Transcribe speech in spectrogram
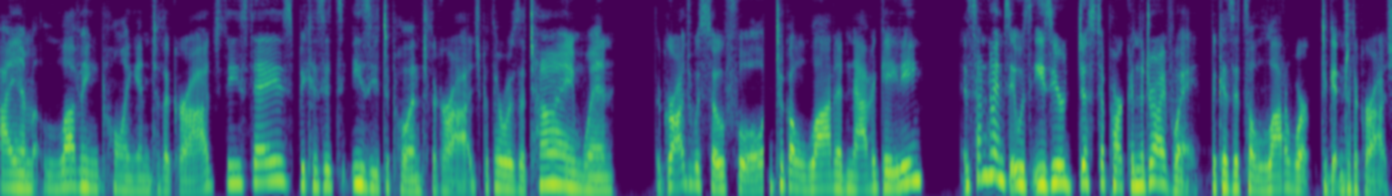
I am loving pulling into the garage these days because it's easy to pull into the garage. But there was a time when the garage was so full, it took a lot of navigating and sometimes it was easier just to park in the driveway because it's a lot of work to get into the garage.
